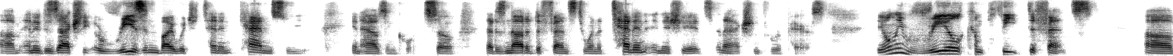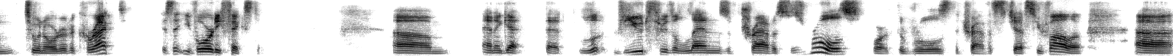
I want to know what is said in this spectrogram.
um, and it is actually a reason by which a tenant can sue you in housing court. So that is not a defense to when a tenant initiates an action for repairs. The only real complete defense um, to an order to correct is that you've already fixed it. Um, and again, that look, viewed through the lens of Travis's rules, or the rules that Travis suggests you follow, uh,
